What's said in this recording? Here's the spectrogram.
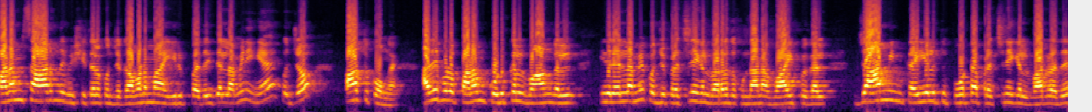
பணம் சார்ந்த விஷயத்துல கொஞ்சம் கவனமா இருப்பது இதெல்லாமே நீங்க கொஞ்சம் பாத்துக்கோங்க அதே போல பணம் கொடுக்கல் வாங்கல் இதுல எல்லாமே கொஞ்சம் பிரச்சனைகள் வர்றதுக்கு உண்டான வாய்ப்புகள். ஜாமீன் கையெழுத்து போட்டா பிரச்சனைகள் வர்றது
